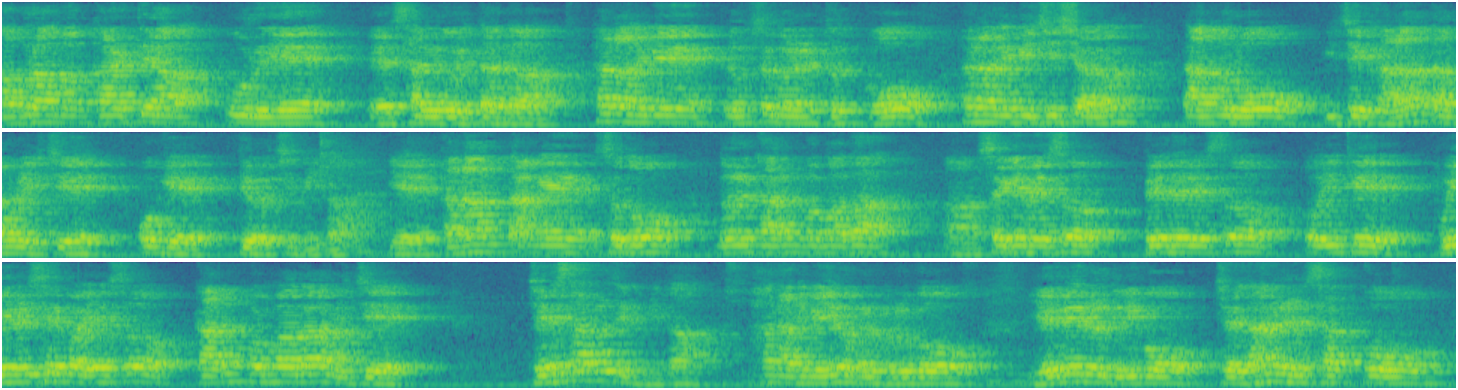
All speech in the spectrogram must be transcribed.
아브라함은 갈대아 우르에 살고 있다가 하나님의 음성을 듣고 하나님이 지시하는 땅으로 이제 가나안 땅으로 이제 오게 되어집니다. 예, 가나안 땅에서도 늘 가는 곳마다 아, 세겜에서 베델에서 또 이렇게 부엘세바에서 가는 곳마다 이제 제사를 드립니다. 하나님의 이름을 부르고 예배를 드리고 재단을 쌓고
